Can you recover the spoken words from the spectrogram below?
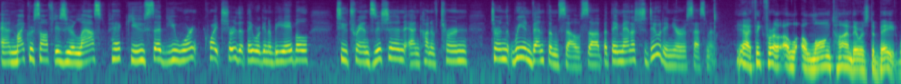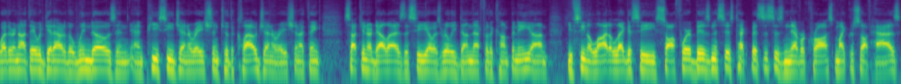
And Microsoft is your last pick. You said you weren't quite sure that they were going to be able to transition and kind of turn turn reinvent themselves, uh, but they managed to do it in your assessment. Yeah, I think for a, a, long time there was debate whether or not they would get out of the Windows and, and PC generation to the cloud generation. I think Satya Nadella, as the CEO, has really done that for the company. Um, you've seen a lot of legacy software businesses, tech businesses, never cross. Microsoft has.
